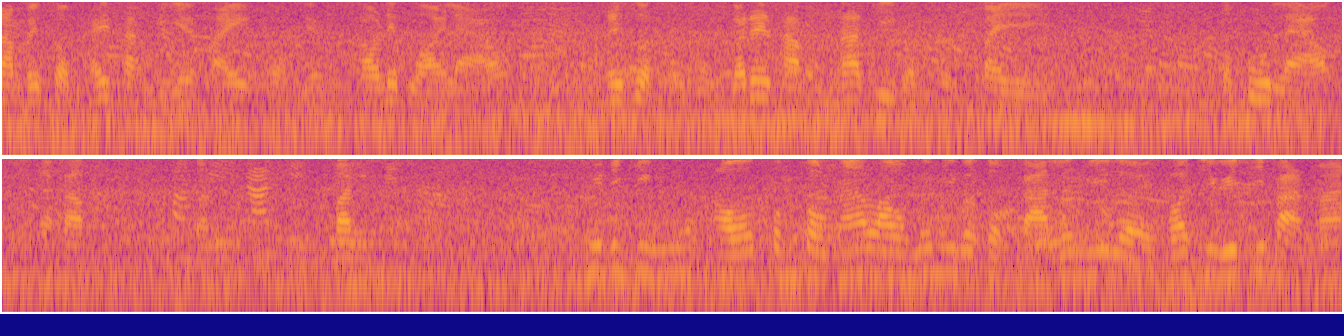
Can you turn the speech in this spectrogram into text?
นำไปส่งให้ทาง DSI ของเขาเรียบร้อยแล้ว ในส่วนของผมก็ได้ทำหน้าที่ของผมไปสมบูรณ์แล้วนะครับความมันมีการติดมันคือจริงๆ เอาตรงๆนะเราไม่มีประสบการณ์เรื่องนี้เลย เพราะชีวิตที่ผ่านมา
